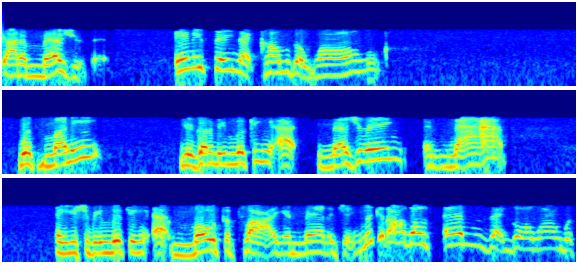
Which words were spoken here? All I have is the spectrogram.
Got to measure this. Anything that comes along with money, you're going to be looking at measuring and math, and you should be looking at multiplying and managing. Look at all those M's that go along with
